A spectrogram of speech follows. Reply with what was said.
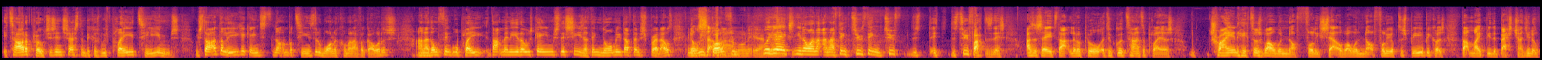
it's our approach is interesting because we've played teams. We started the league against nothing but teams that want to come and have a go at us. And I don't think we'll play that many of those games this season. I think normally they'd have them spread out. You know, It'll we've gone down, from. it? Yeah. Well, yeah, you know, and, and I think two things, two, there's, it, there's two factors of this. As I say, it's that Liverpool, it's a good time to play us. Try and hit us while we're not fully settled, while we're not fully up to speed, because that might be the best chance. You know,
